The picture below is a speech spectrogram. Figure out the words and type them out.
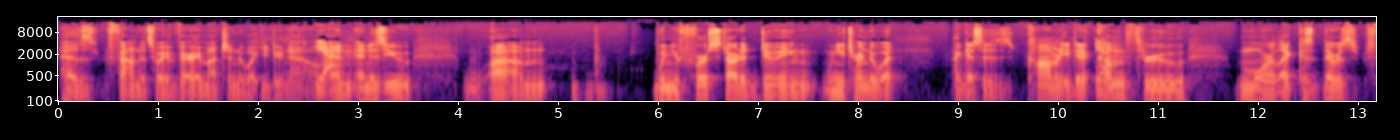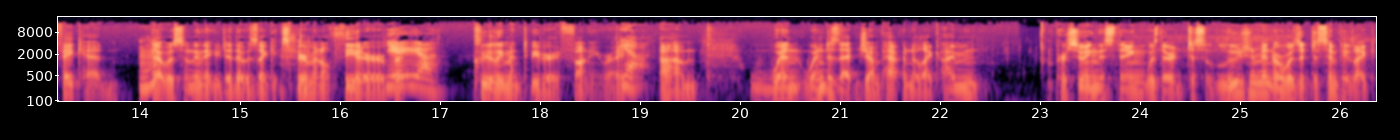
has found its way very much into what you do now. Yeah. And and as you, um, when you first started doing, when you turned to what I guess is comedy, did it Yeah. come through more like because there was Fakehead. Mhm. That was something that you did that was like experimental theater, yeah but yeah, yeah clearly meant to be very funny, right? Yeah. Um, when when does that jump happen to like I'm pursuing this thing? Was there a disillusionment, or was it just simply like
